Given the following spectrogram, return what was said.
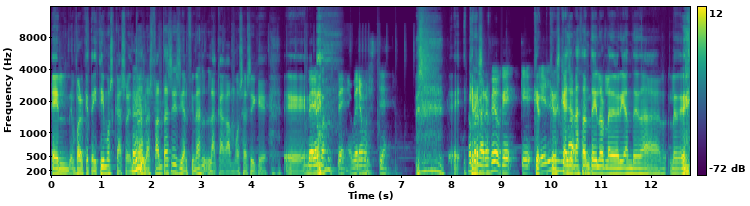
el, porque te hicimos caso en todas las fantasies y al final la cagamos. Así que. eh, Veremos este año, veremos este año. Eh, No, pero ¿crees, me refiero que. que cre- él crees que a Jonathan Taylor le deberían de dar. Le, de-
